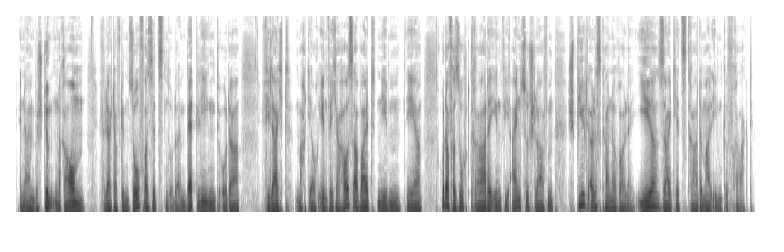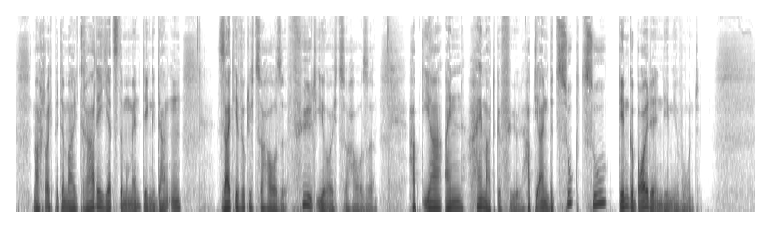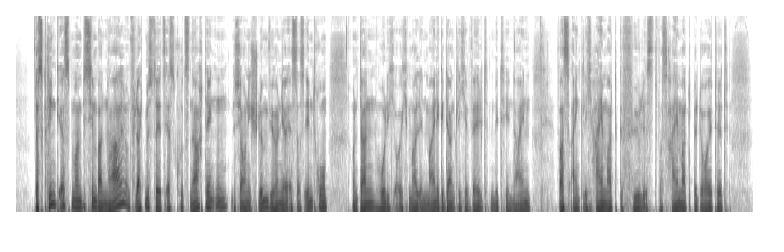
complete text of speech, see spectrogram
in einem bestimmten Raum, vielleicht auf dem Sofa sitzend oder im Bett liegend oder vielleicht macht ihr auch irgendwelche Hausarbeit nebenher oder versucht gerade irgendwie einzuschlafen, spielt alles keine Rolle. Ihr seid jetzt gerade mal eben gefragt. Macht euch bitte mal gerade jetzt im Moment den Gedanken, Seid ihr wirklich zu Hause? Fühlt ihr euch zu Hause? Habt ihr ein Heimatgefühl? Habt ihr einen Bezug zu dem Gebäude, in dem ihr wohnt? Das klingt erstmal ein bisschen banal und vielleicht müsst ihr jetzt erst kurz nachdenken. Ist ja auch nicht schlimm, wir hören ja erst das Intro und dann hole ich euch mal in meine gedankliche Welt mit hinein, was eigentlich Heimatgefühl ist, was Heimat bedeutet,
